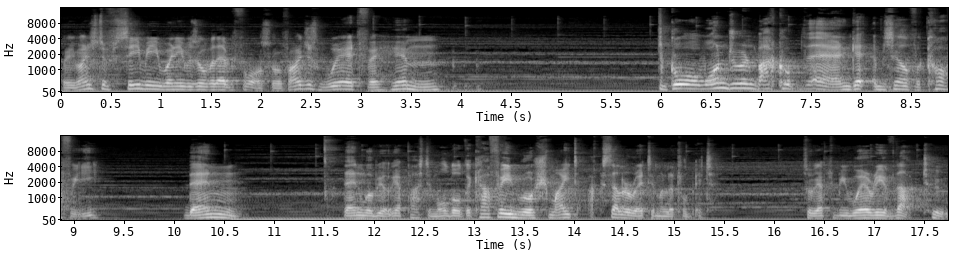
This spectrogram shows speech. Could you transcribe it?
But he managed to see me when he was over there before, so if I just wait for him to go wandering back up there and get himself a coffee, then then we'll be able to get past him, although the caffeine rush might accelerate him a little bit. So we have to be wary of that too.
